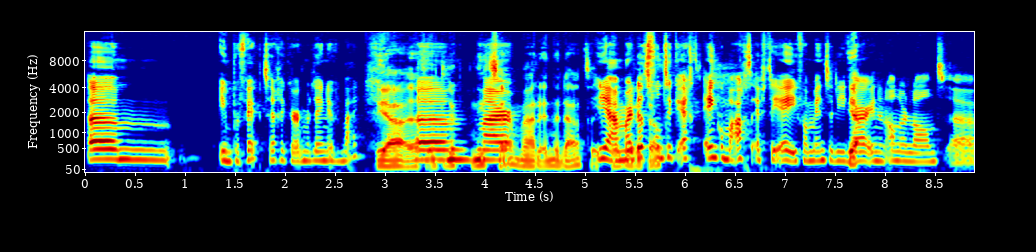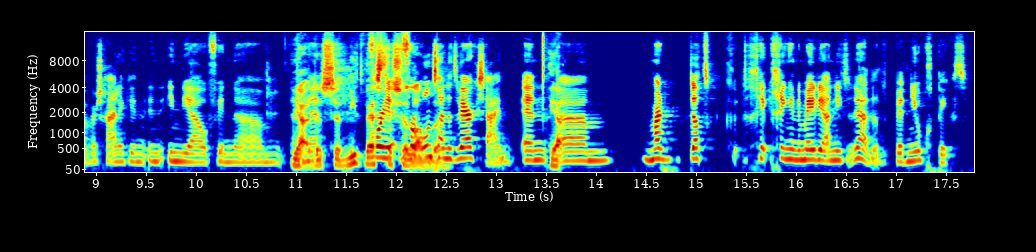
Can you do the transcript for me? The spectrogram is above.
Ehm, imperfect, zeg ik er meteen even bij. Ja, het, het lukt Ehm, niet, maar- hè, maar inderdaad. ja, maar dat vond ik echt 1,8 FTE van mensen die Ja. daar in een ander land, eh, waarschijnlijk in, in India of in... Ja, hè, dus eh, niet voor, je, westerse voor landen. ons aan het werk zijn. En, Ja. Maar dat ging in de media niet, ja, dat werd niet opgepikt.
